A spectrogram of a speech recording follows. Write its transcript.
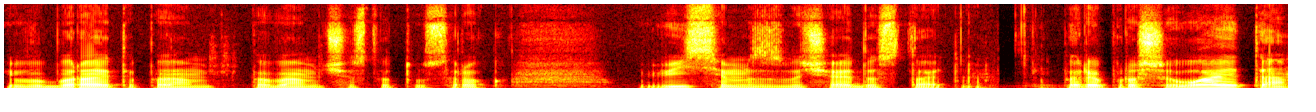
і вибираєте PWM частоту 40. 8 зазвичай достатньо. Перепрошиваєте,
